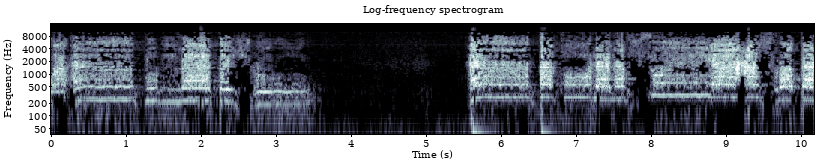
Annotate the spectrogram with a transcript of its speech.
وَأَنتُمْ لَا تَشْعُرُونَ أَن تَقُولَ نَفْسٌ يَا حَسْرَتَا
